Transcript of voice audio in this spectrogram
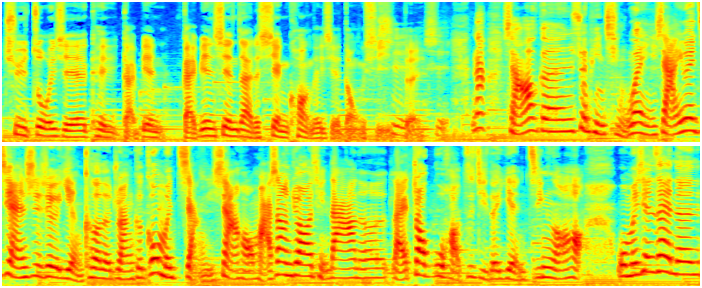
去做一些可以改变改变现在的现况的一些东西，对是。是。那想要跟顺平请问一下，因为既然是这个眼科的专科，跟我们讲一下哈，马上就要请大家呢来照顾好自己的眼睛了哈。我们现在呢，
